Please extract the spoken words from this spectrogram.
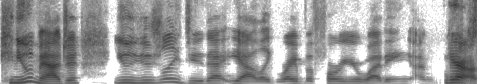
Can you imagine? You usually do that, yeah, like right before your wedding. I'm, yeah,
